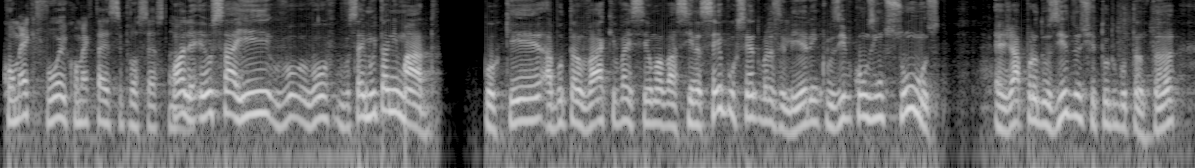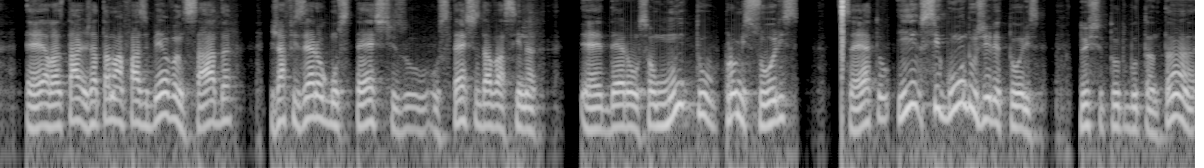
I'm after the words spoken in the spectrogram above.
Como é que foi? Como é que está esse processo? Também? Olha, eu saí, vou, vou, vou sair muito animado, porque a Butanvac vai ser uma vacina 100% brasileira, inclusive com os insumos é, já produzidos no Instituto Butantan. É, ela tá, já está numa fase bem avançada já fizeram alguns testes, os testes da vacina é, deram, são muito promissores, certo? E segundo os diretores do Instituto Butantan,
